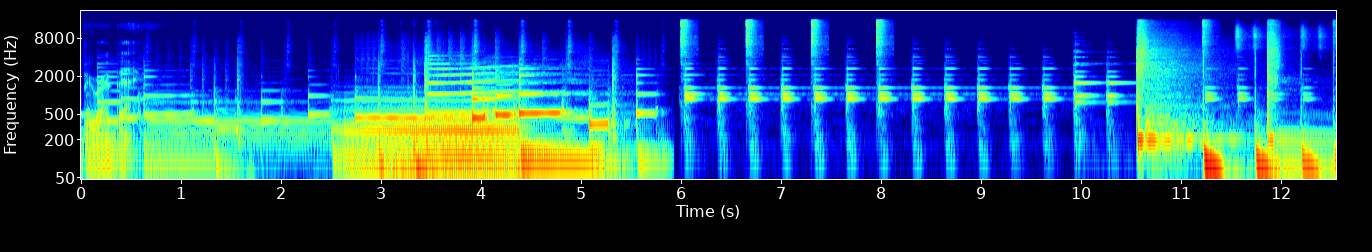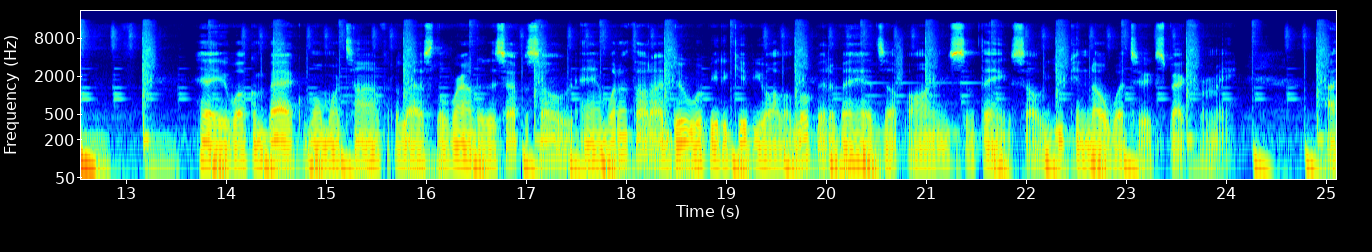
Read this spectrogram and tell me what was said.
Be right back. Hey, welcome back one more time for the last little round of this episode. And what I thought I'd do would be to give you all a little bit of a heads up on some things so you can know what to expect from me. I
